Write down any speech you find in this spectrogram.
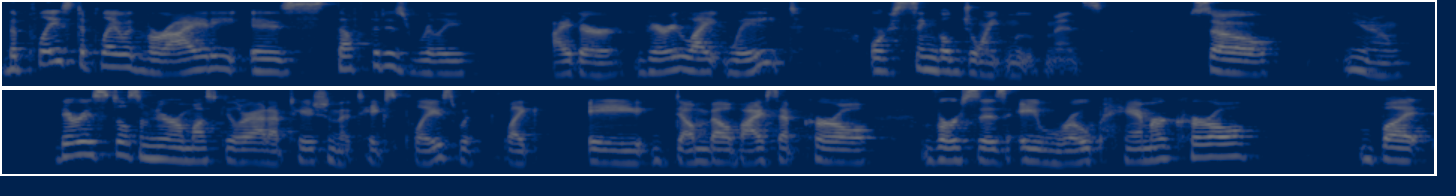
the place to play with variety is stuff that is really either very lightweight or single joint movements. So, you know, there is still some neuromuscular adaptation that takes place with like a dumbbell bicep curl versus a rope hammer curl, but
